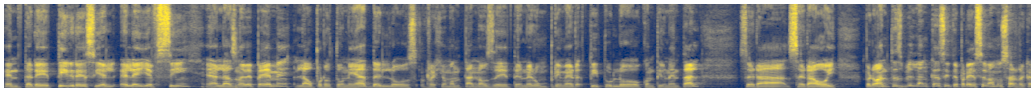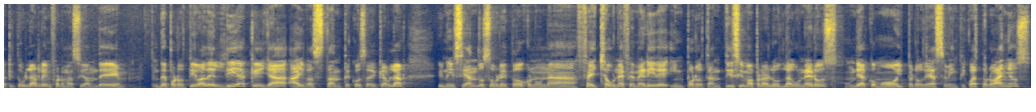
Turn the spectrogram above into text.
entre Tigres y el LAFC a las 9 pm. La oportunidad de los regiomontanos de tener un primer título continental será, será hoy. Pero antes, Blanca, si te parece, vamos a recapitular la información de deportiva del día, que ya hay bastante cosa de qué hablar, iniciando sobre todo con una fecha, una efeméride importantísima para los laguneros, un día como hoy, pero de hace 24 años.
